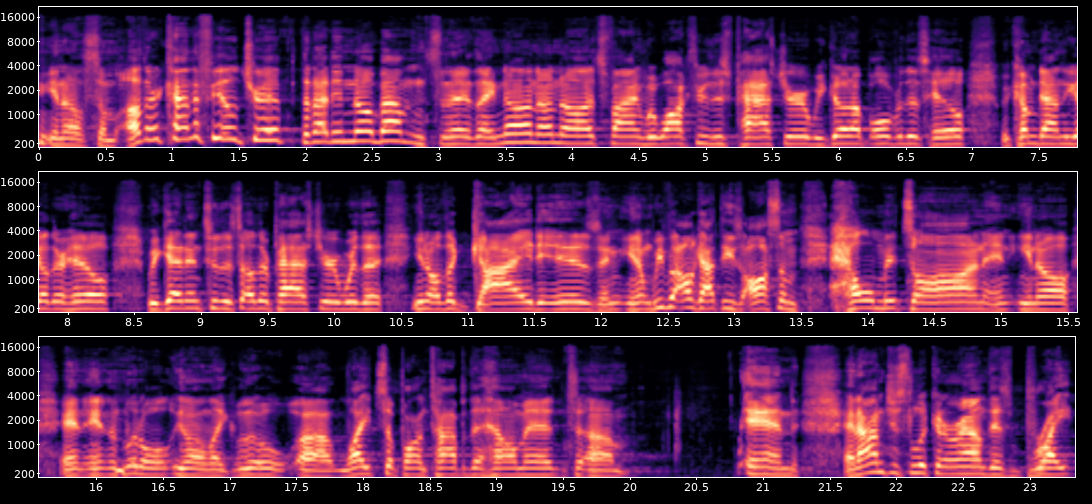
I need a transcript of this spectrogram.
you know, some other kind of field trip that I didn't know about? And so they're like, no, no, no, it's fine. We walk through this pasture, we go up over this hill, we come down the other hill, we get into this other pasture where the, you know, the guide is, and you know, we've all got these awesome helmets on, and you know, and, and little, you know, like little uh, lights up on top of the helmet. Um, and, and I'm just looking around this bright,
